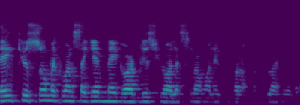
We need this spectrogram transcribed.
Thank you so much once again may God bless you all अस्सलाम plástico. Para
